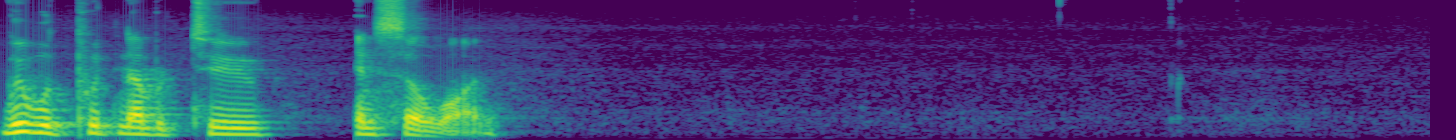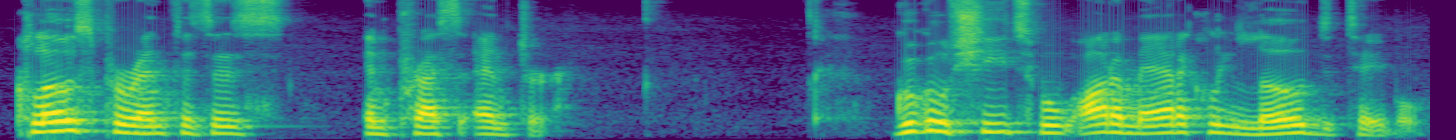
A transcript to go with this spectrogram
we would put number two and so on. close parenthesis, and press enter. Google Sheets will automatically load the table.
